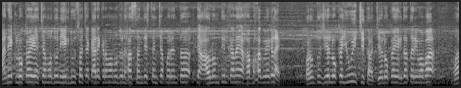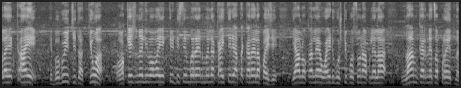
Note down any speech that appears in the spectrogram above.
अनेक लोक याच्यामधून एक दिवसाच्या कार्यक्रमामधून हा संदेश त्यांच्यापर्यंत ते अवलंबतील का नाही हा भाग वेगळा आहे. परंतु जे लोक येऊ इच्छितात जे लोक एकदा तरी बाबा मला हे काय आहे हे बघू इच्छितात किंवा ऑकेजनली बाबा एकतीस डिसेंबर आहे मला काहीतरी आता करायला पाहिजे. या लोकांना या वाईट गोष्टीपासून आपल्याला लांब करण्याचा प्रयत्न.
